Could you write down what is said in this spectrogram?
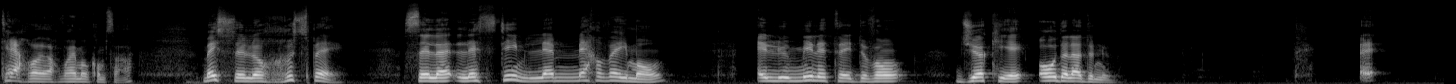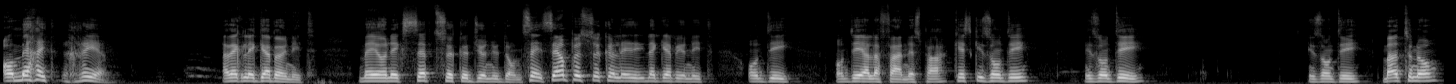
terreur, vraiment comme ça, mais c'est le respect, c'est l'estime, l'émerveillement et l'humilité devant Dieu qui est au-delà de nous. On ne mérite rien avec les Gabonites, mais on accepte ce que Dieu nous donne. C'est un peu ce que les, Gabonites ont dit, dit à la fin, n'est-ce pas? Qu'est-ce qu'ils ont dit? Ils ont dit, ils ont dit, Maintenant,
